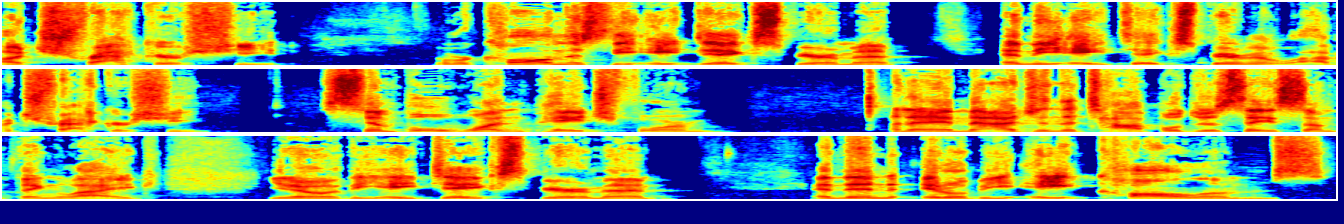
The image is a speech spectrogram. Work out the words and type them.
a tracker sheet. And we're calling this the eight day experiment. And the eight day experiment will have a tracker sheet, simple one page form. And I imagine the top will just say something like, you know, the eight day experiment. And then it'll be eight columns.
